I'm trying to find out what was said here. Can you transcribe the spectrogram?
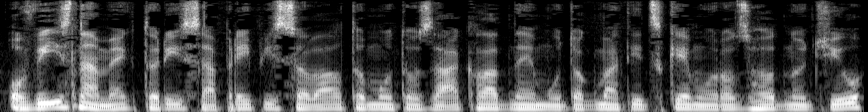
O význame, ktorý sa pripisoval tomuto základnému dogmatickému rozhodnutiu,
